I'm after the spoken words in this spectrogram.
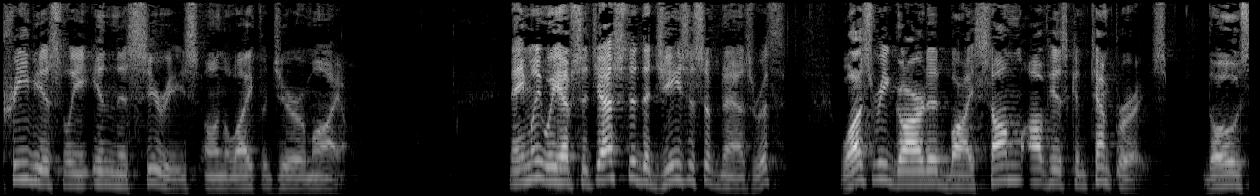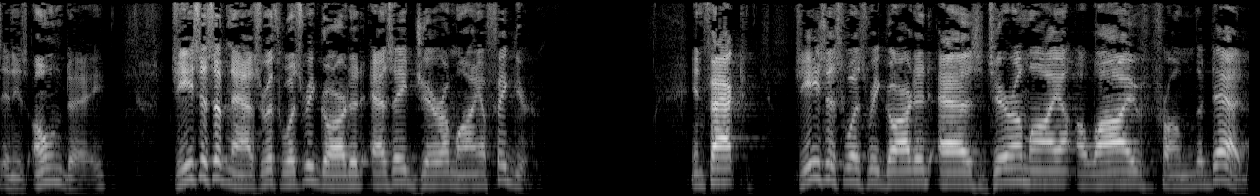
previously in this series on the life of Jeremiah. Namely, we have suggested that Jesus of Nazareth was regarded by some of his contemporaries, those in his own day, Jesus of Nazareth was regarded as a Jeremiah figure. In fact, Jesus was regarded as Jeremiah alive from the dead.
